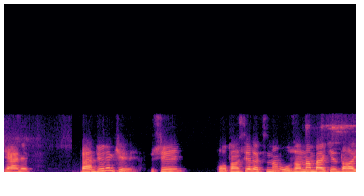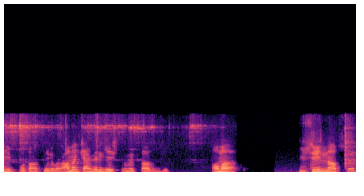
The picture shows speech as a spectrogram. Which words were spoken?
Yani ben diyorum ki Hüseyin potansiyel açısından Ozan'dan belki daha iyi bir potansiyeli var. Ama kendini geliştirmesi lazım diyor. Ama Hüseyin ne yaptı?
